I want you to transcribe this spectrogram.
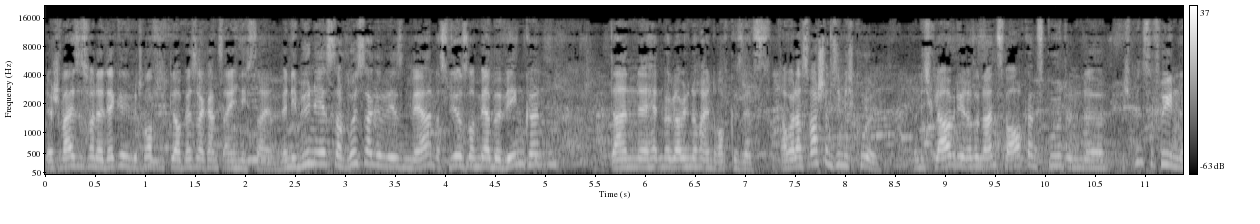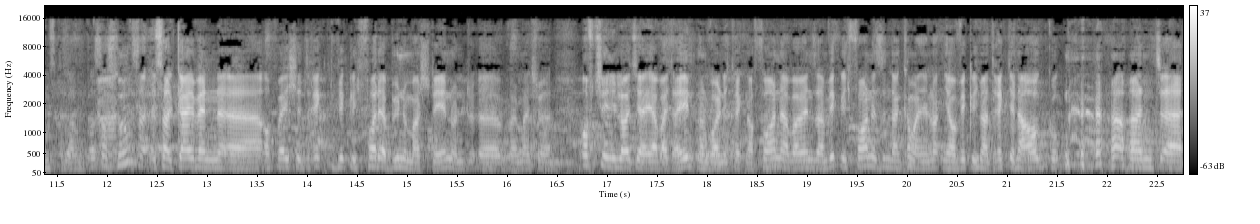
der Schweiß ist von der Decke getroffen, ich glaube, besser kann es eigentlich nicht sein. Wenn die Bühne jetzt noch größer gewesen wäre, dass wir uns noch mehr bewegen könnten, dann äh, hätten wir, glaube ich, noch einen draufgesetzt. Aber das war schon ziemlich cool. Und ich glaube, die Resonanz war auch ganz gut und äh, ich bin zufrieden insgesamt. Was sagst du? Es ist halt geil, wenn äh, auch welche direkt wirklich vor der Bühne mal stehen und äh, weil manchmal oft stehen die Leute ja eher weiter hinten und wollen nicht direkt nach vorne, aber wenn sie dann wirklich vorne sind, dann kann man den Leuten ja auch wirklich mal direkt in die Augen gucken und äh,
